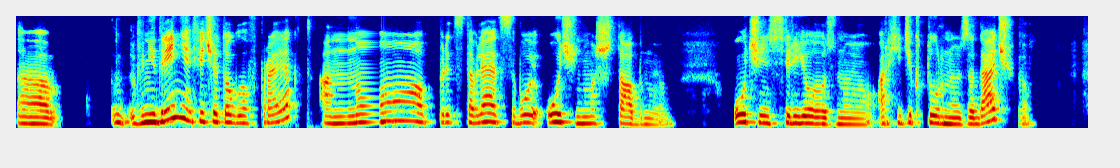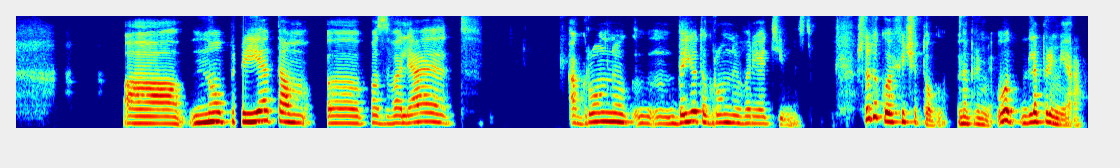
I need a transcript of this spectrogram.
А, внедрение фича тогла в проект, оно представляет собой очень масштабную, очень серьезную архитектурную задачу, а, но при этом э, позволяет огромную, дает огромную вариативность. Что такое фича тогла? Например, вот для примера.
